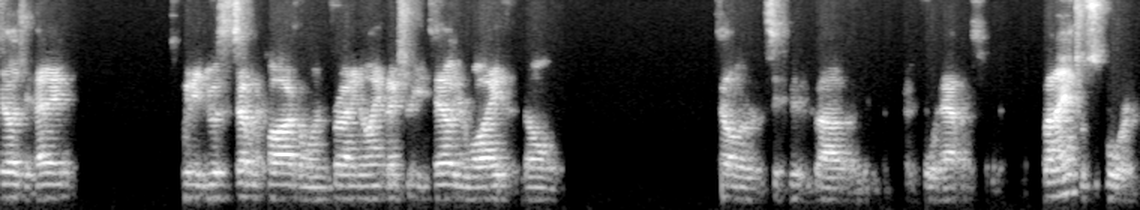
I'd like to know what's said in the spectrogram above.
and tells you, hey, we need to do this at seven o'clock on Friday night, make sure you tell your wife and don't tell her at 655 before it happens. Financial support,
